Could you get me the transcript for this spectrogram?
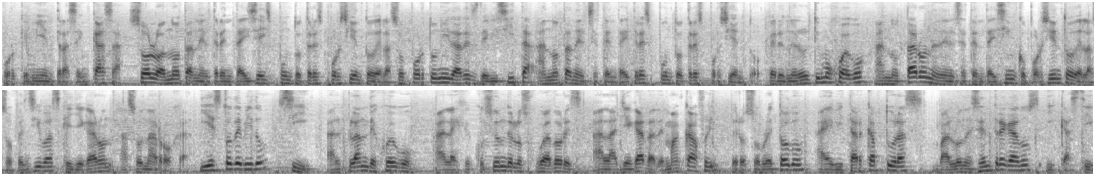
porque mientras en casa solo anotan el 36.3% de las oportunidades de visita anotan el 73.3%, pero en el último juego anotaron en el 75% de las ofensivas que llegaron a zona roja. ¿Y esto debido? Sí, al plan de juego, a la ejecución de los jugadores, a la llegada de McCaffrey, pero sobre todo a evitar capturas, balones entregados y castigos.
